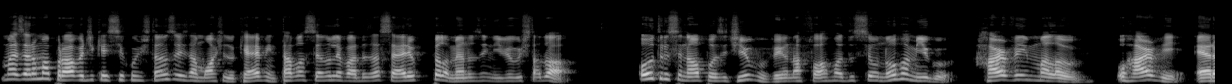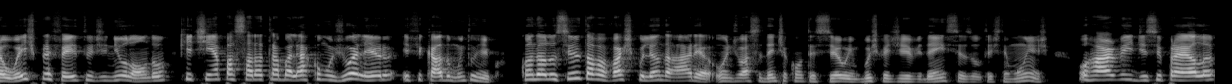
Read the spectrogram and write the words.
mas era uma prova de que as circunstâncias da morte do Kevin estavam sendo levadas a sério, pelo menos em nível estadual. Outro sinal positivo veio na forma do seu novo amigo, Harvey Malove. O Harvey era o ex-prefeito de New London que tinha passado a trabalhar como joalheiro e ficado muito rico. Quando a Lucille estava vasculhando a área onde o acidente aconteceu em busca de evidências ou testemunhas, o Harvey disse para ela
